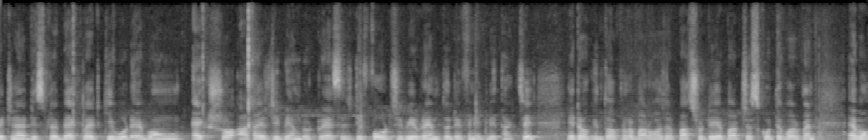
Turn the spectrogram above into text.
retina display backlight keyboard এবং একশো আঠাশ GB android two SSD four GB RAM তো ডেফিনেটলি থাকছে এটাও কিন্তু আপনারা বারো হাজার পাঁচশো দিয়ে পারচেস করতে পারবেন। এবং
